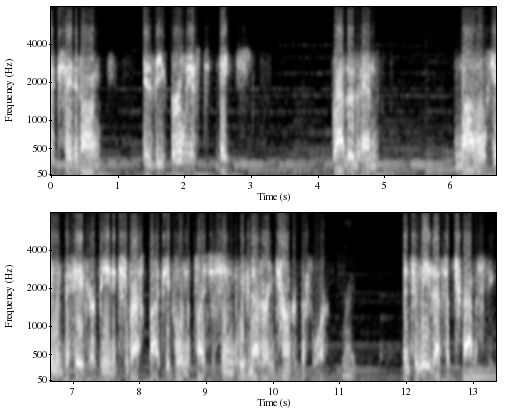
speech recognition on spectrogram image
fixated on is the earliest dates, rather than novel human behavior being expressed by people in the Pleistocene that we've never encountered before. Right. And to me, that's a travesty.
